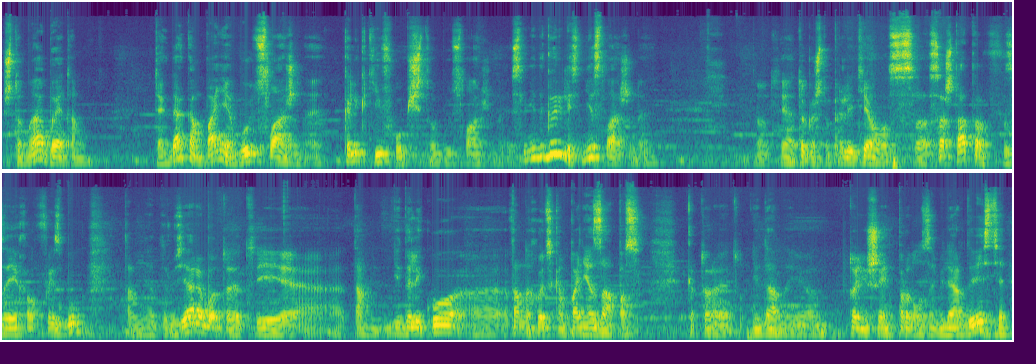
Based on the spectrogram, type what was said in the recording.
что мы об этом. Тогда компания будет слаженная, коллектив общества будет слаженное. Если не договорились, не слаженное. Вот, я только что прилетел с, со Штатов, заехал в Facebook, там у меня друзья работают, и э, там недалеко, э, там находится компания Запас, которая тут недавно ее Тони Шейн продал за миллиард двести.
